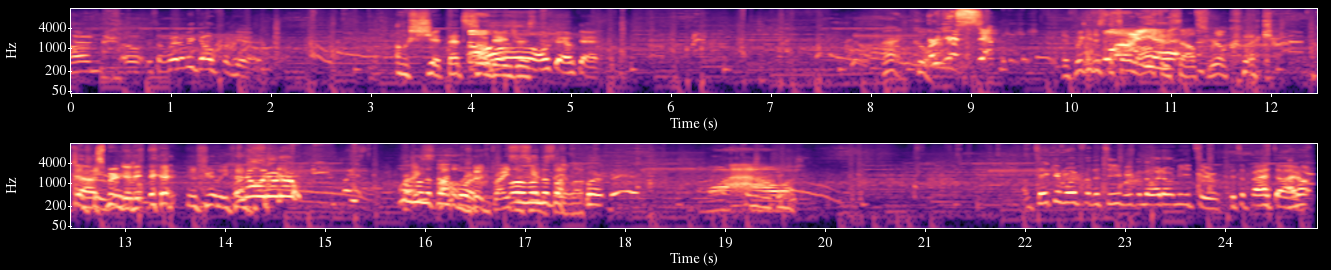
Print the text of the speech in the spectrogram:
Um, so, so where do we go from here? Oh shit, that's so oh, dangerous. okay, okay. All right. Cool. Are you sick? If we could just start off Why? themselves real quick. Uh, Spoon did it. it. really Oh, no, no, no! Please. Oh, I'm on the Bryce? Oh, good. Bryce oh, is I'm on here the to say hello. platform. Wow. I'm taking one for the team, even though I don't need to. It's a bad time. I don't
